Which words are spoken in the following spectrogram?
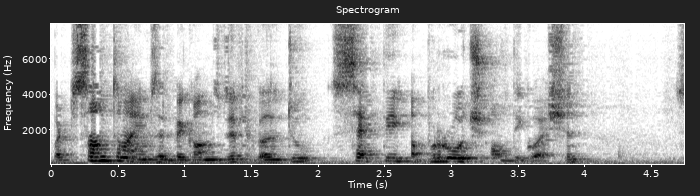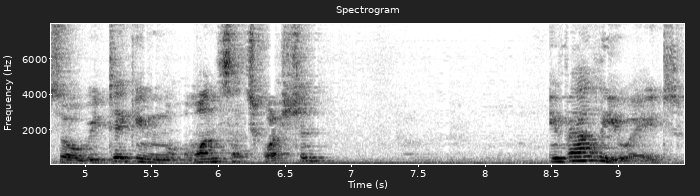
but sometimes it becomes difficult to set the approach of the question. So we're taking one such question. Evaluate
